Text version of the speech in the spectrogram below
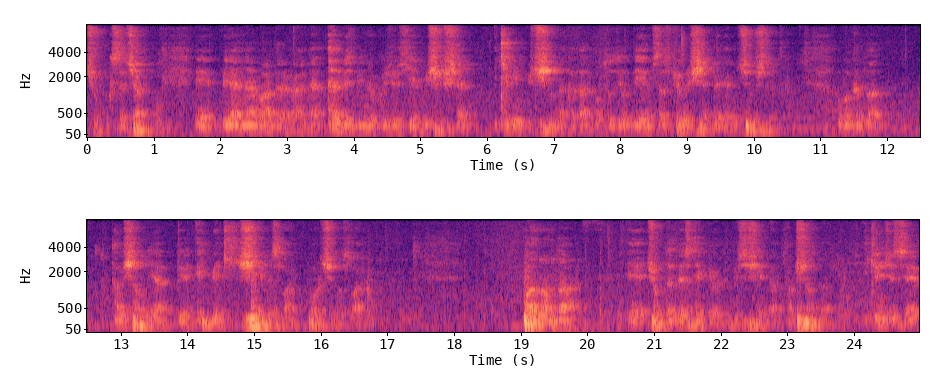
çok kısaca. Ee, bilenler vardır herhalde. Biz 1973'te 2003 yılına kadar 30 yıl diyelimsaz kömür işletmelerini çalıştırdık. Bu bakımdan Tavşanlı'ya bir ekmek şeyimiz var, borcumuz var. Bu anlamda e, çok da destek gördük biz şeyler, Tavşan'da. İkincisi,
